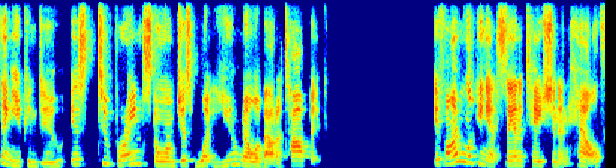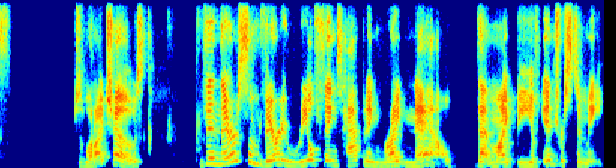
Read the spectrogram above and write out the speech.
thing you can do is to brainstorm just what you know about a topic. If I'm looking at sanitation and health, which is what I chose, then there are some very real things happening right now that might be of interest to me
